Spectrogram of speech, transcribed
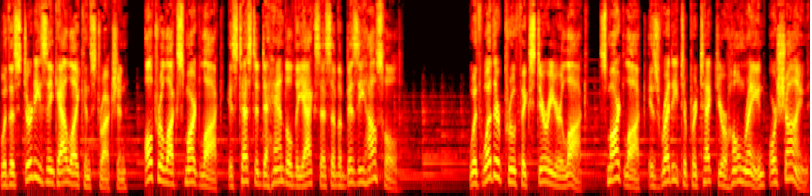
with a sturdy zinc alloy construction, Ultraloq Smart Lock is tested to handle the access of a busy household. With weatherproof exterior lock, Smart Lock is ready to protect your home rain or shine.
